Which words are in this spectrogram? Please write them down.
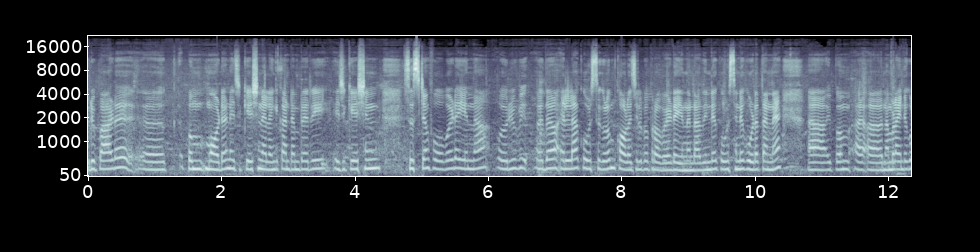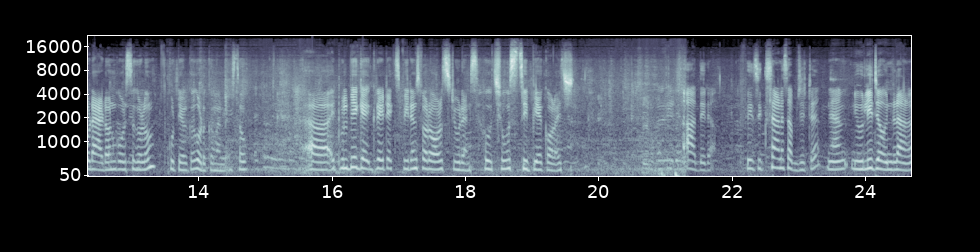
ഒരുപാട് ഇപ്പം മോഡേൺ എഡ്യൂക്കേഷൻ അല്ലെങ്കിൽ കണ്ടംപററി എഡ്യൂക്കേഷൻ സിസ്റ്റം ഫോർവേഡ് ചെയ്യുന്ന ഒരു എല്ലാ കോഴ്സുകളും കോളേജിൽ ഇപ്പോൾ പ്രൊവൈഡ് ചെയ്യുന്നുണ്ട്. അതിന്റെ കോഴ്സിന്റെ കൂടെ തന്നെ ഇപ്പം നമ്മൾ അതിന്റെ കൂടെ ആഡ് ഓൺ കോഴ്സുകളും കുട്ടികൾക്ക് കൊടുക്കുന്നുണ്ട്. So will be a great experience for all students who choose C P A college Athira. Physics ആണ് സബ്ജക്റ്റ് ഞാൻ ന്യൂലി ജോയിൻഡ് ആണ്.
